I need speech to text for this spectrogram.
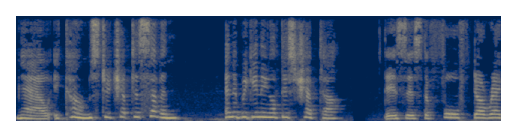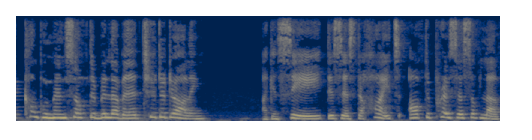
Now it comes to chapter 7 in the beginning of this chapter. This is the fourth direct compliment of the beloved to the darling. I can see this is the height of the process of love.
